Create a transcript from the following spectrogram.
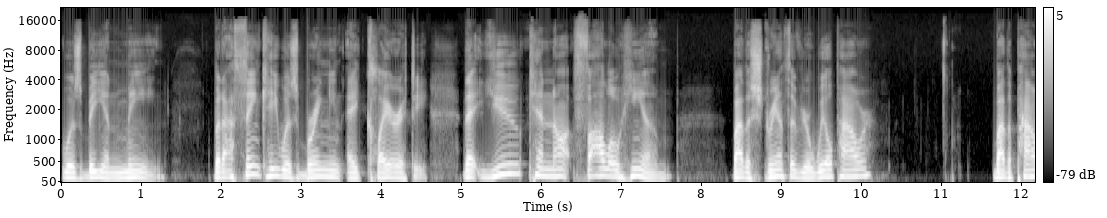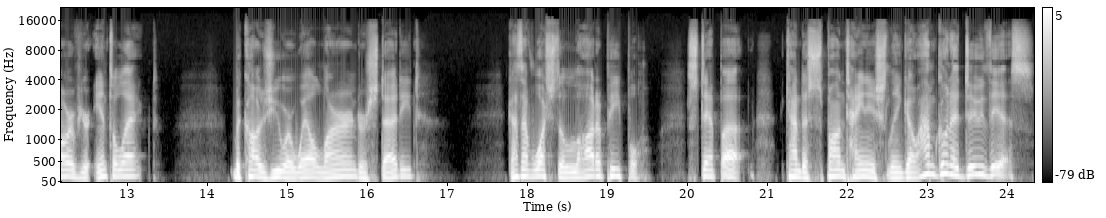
was being mean, but I think he was bringing a clarity that you cannot follow him by the strength of your willpower, by the power of your intellect because you are well learned or studied. Guys, I've watched a lot of people step up kind of spontaneously and go, I'm going to do this.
